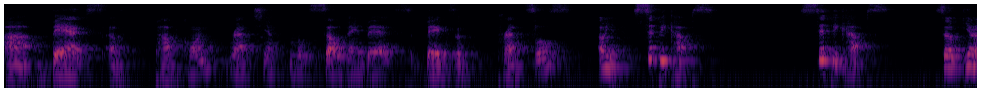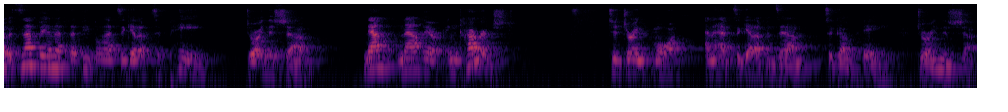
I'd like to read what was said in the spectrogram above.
uh, bags of popcorn wrapped in little cellophane bags, bags of pretzels. Oh yeah, sippy cups. Sippy cups. So, you know, it's not bad enough that people had to get up to pee during the show. Now, now they're encouraged to drink more and have to get up and down to go pee during the show.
